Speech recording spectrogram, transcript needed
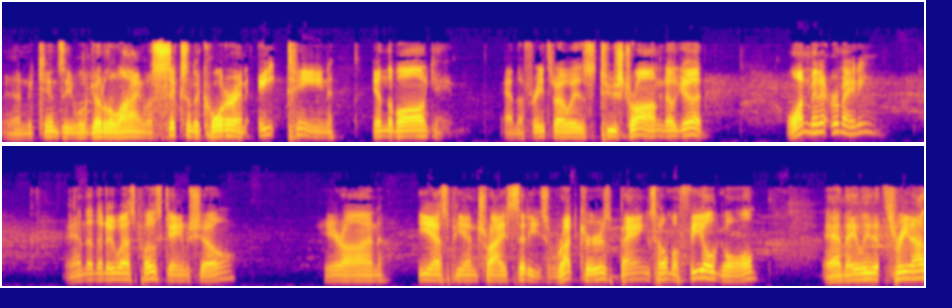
And McKenzie will go to the line with six in the quarter and 18 in the ball game. And the free throw is too strong, no good. One minute remaining. And then the New West Post game show here on ESPN Tri Cities. Rutgers bangs home a field goal, and they lead it 3 0.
